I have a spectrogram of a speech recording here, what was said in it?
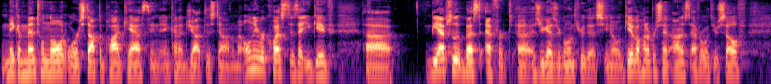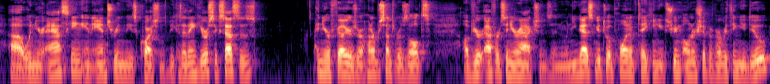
make a mental note or stop the podcast and, and kind of jot this down. And my only request is that you give uh, the absolute best effort uh, as you guys are going through this. You know, give 100% honest effort with yourself uh, when you're asking and answering these questions because I think your successes and your failures are 100% the results of your efforts and your actions. And when you guys get to a point of taking extreme ownership of everything you do,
